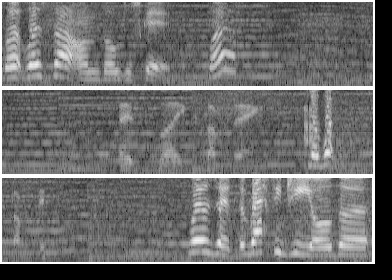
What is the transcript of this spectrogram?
Where, where's that on Baldur's Gate? Where? It's like something. No, what-. It's Where is it? The refugee or the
